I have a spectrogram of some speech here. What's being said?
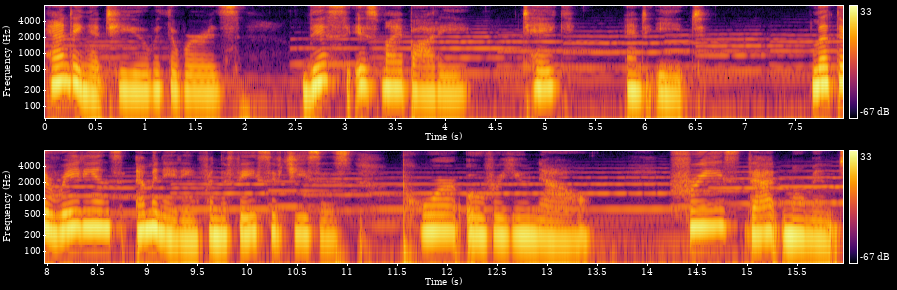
handing it to you with the words, This is my body, take and eat. Let the radiance emanating from the face of Jesus pour over you now. Freeze that moment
